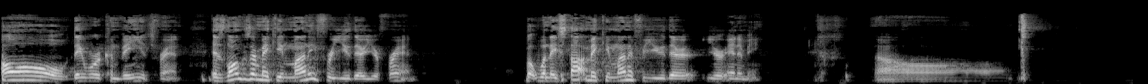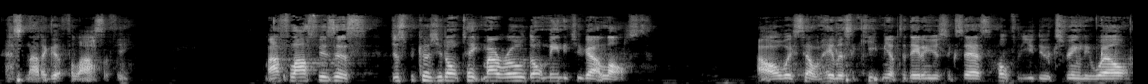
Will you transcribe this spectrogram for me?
Oh, they were a convenience friend. As long as they're making money for you, they're your friend. But when they stop making money for you, they're your enemy. No, that's not a good philosophy. My philosophy is this. Just because you don't take my road don't mean that you got lost. I always tell them, hey, listen, keep me up to date on your success. Hopefully you do extremely well.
